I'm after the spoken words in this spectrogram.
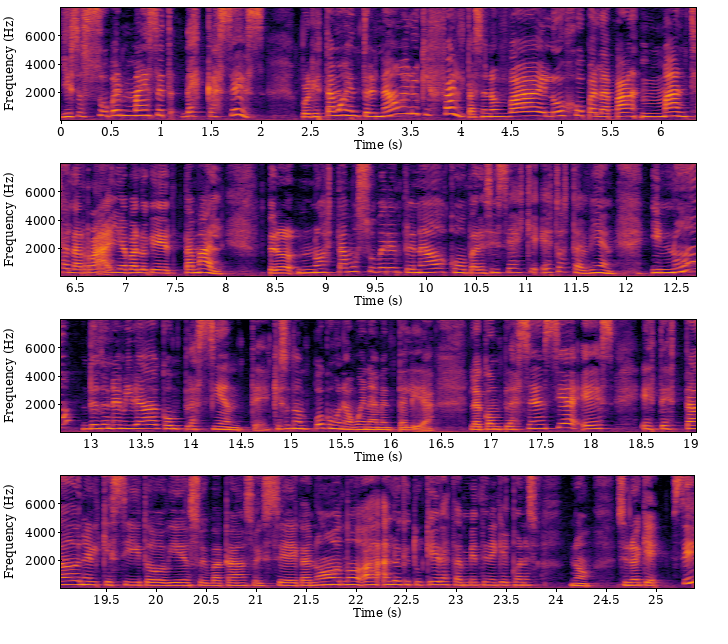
Y eso es súper mindset de escasez, porque estamos entrenados a lo que falta, se nos va el ojo para la mancha, la raya, para lo que está mal pero no estamos súper entrenados como para decir, que esto está bien. Y no desde una mirada complaciente, que eso tampoco es una buena mentalidad. La complacencia es este estado en el que sí, todo bien, soy bacán, soy seca, no, no, haz, lo que tú quieras, también tiene que ir con eso. No, sino que sí,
